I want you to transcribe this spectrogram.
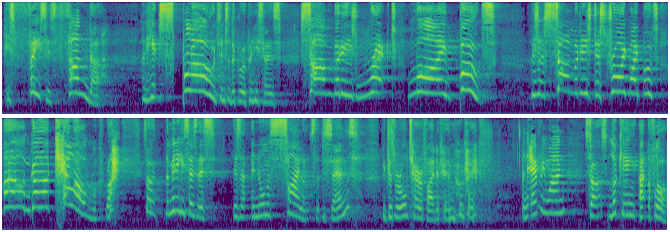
his face is thunder. And he explodes into the group and he says, Somebody's wrecked my boots. He says, Somebody's destroyed my boots. I'm going to kill them. Right? So the minute he says this, there's an enormous silence that descends because we're all terrified of him, okay? And everyone starts looking at the floor.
